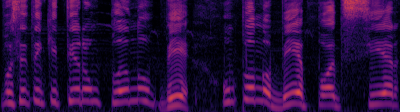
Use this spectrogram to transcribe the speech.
Você tem que ter um plano B. Um plano B pode ser,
